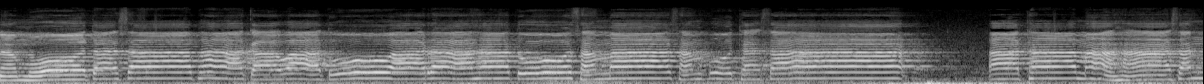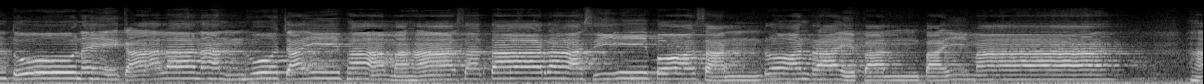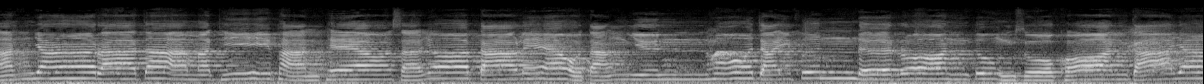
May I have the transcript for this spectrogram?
นะโมตัสสะภะคะวะโตอะระหะโตสัมมาสัมพุทธัสสะอาธามหาสันตุในกาลนั้นหัวใจพามหาสตาราสีปอสันร้อนไรปันไปมา หันยาราจามาทีผ่านแผ่วสยอบตาวแล้วตั้งยืน หัวใจพื้นเดือดร้อนตุ้งสุขอนกายา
